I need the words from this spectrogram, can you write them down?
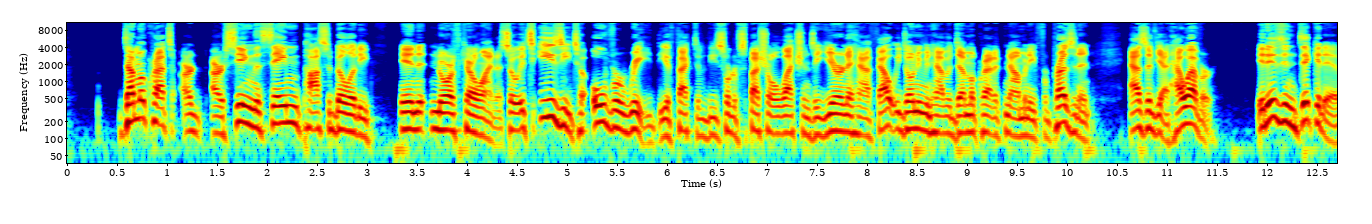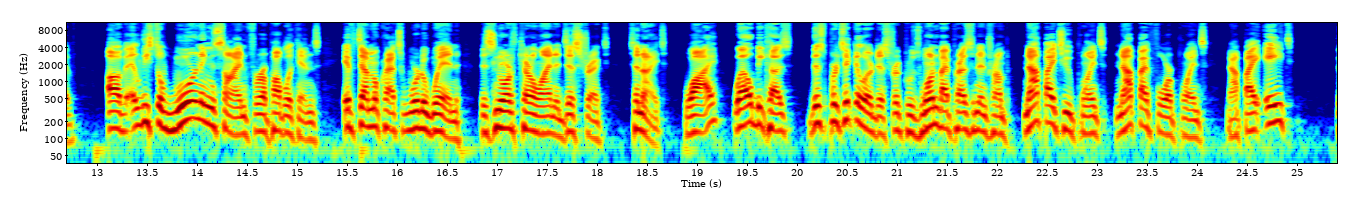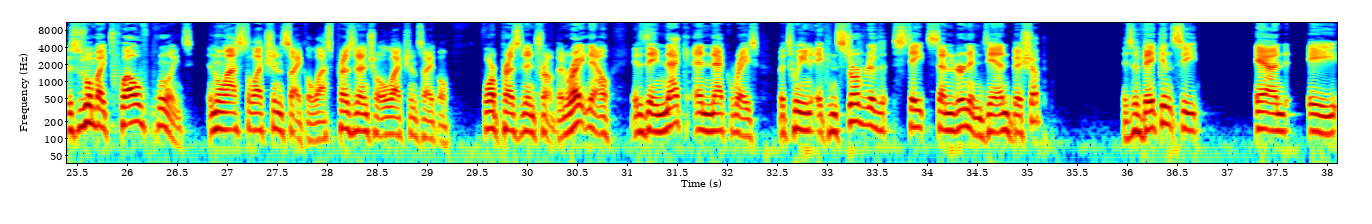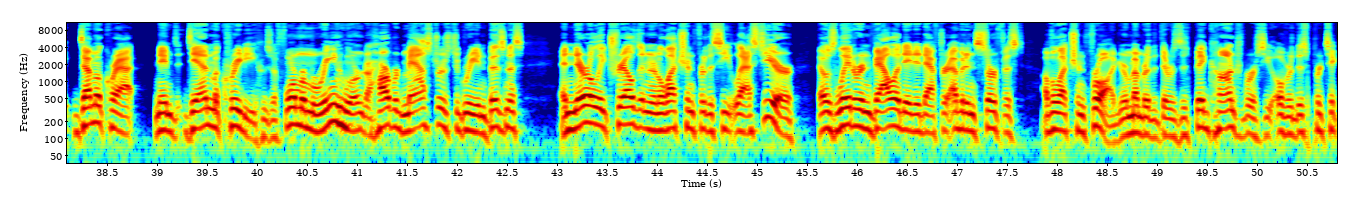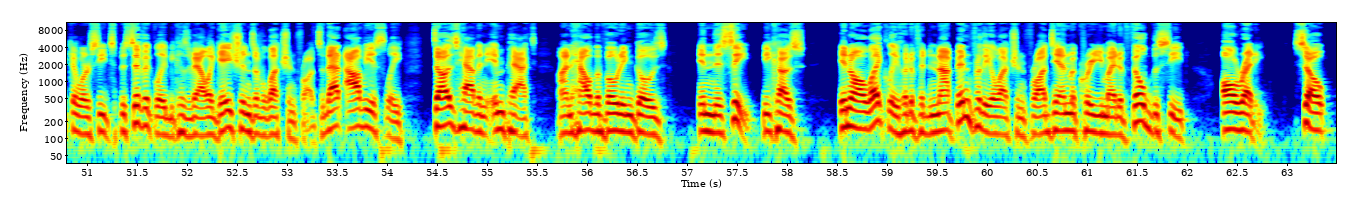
Democrats are, are seeing the same possibility in North Carolina. So it's easy to overread the effect of these sort of special elections a year and a half out. We don't even have a Democratic nominee for president as of yet. However, it is indicative of at least a warning sign for Republicans if Democrats were to win this North Carolina district tonight. Why? Well, because this particular district was won by President Trump not by two points, not by four points, not by eight. This was won by 12 points in the last election cycle, last presidential election cycle for President Trump. And right now, it is a neck and neck race between a conservative state senator named Dan Bishop, it's a vacant seat, and a Democrat named Dan McCready, who's a former Marine who earned a Harvard master's degree in business and narrowly trailed in an election for the seat last year that was later invalidated after evidence surfaced of election fraud. You remember that there was this big controversy over this particular seat specifically because of allegations of election fraud. So that obviously does have an impact on how the voting goes in this seat because in all likelihood, if it had not been for the election fraud, Dan McCready might have filled the seat already. So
